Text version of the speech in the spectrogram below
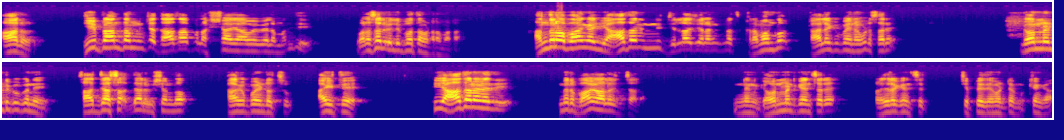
ఆలూరు. ఈ ప్రాంతం నుంచే దాదాపు లక్ష యాభై వేల మంది వలసలు వెళ్ళిపోతూ ఉంటారన్నమాట. అందులో భాగంగా ఈ ఆదోని జిల్లా చేయాలనుకున్న క్రమంలో కాలేకపోయినా కూడా సరే గవర్నమెంట్కు కొన్ని సాధ్యాసాధ్యాల విషయంలో కాకపోయి ఉండొచ్చు. అయితే ఈ ఆదరణ అనేది మీరు బాగా ఆలోచించాలి. నేను గవర్నమెంట్కి అయినా సరే ప్రజలకైనా సరే చెప్పేది ఏమంటే ముఖ్యంగా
